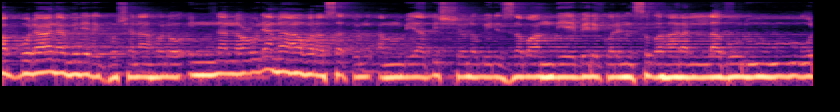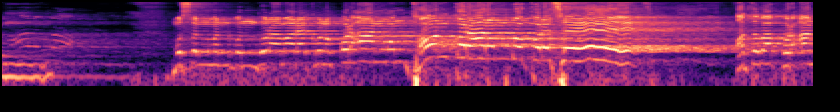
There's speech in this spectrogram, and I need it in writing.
রব্বুল আলামিনের ঘোষণা হলো, ইন্নাল উলামা ওয়ারাসাতুল আম্বিয়া বিশ্ব নবীর জবান দিয়ে বের করেন, সুবহানাল্লাহ বলুন। মুসলমান বন্ধুরা আমার এখন কোরআন মন্থন করা আরম্ভ করেছে। অথবা কোরআন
